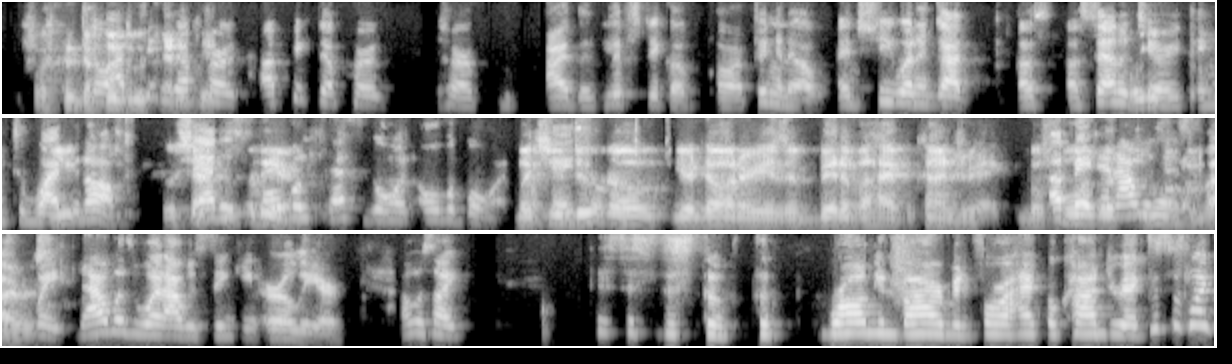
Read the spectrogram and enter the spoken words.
For, don't so I do picked up again. her. I picked up her her either lipstick or, or fingernail, and she went and got a, a sanitary well, you, thing to wipe you, it off. Well, that is over, that's going overboard. But okay? you do so, know your daughter is a bit of a hypochondriac. Before bit, and I was just, wait, that was what I was thinking earlier. I was like, this is just the, the wrong environment for a hypochondriac. This is like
